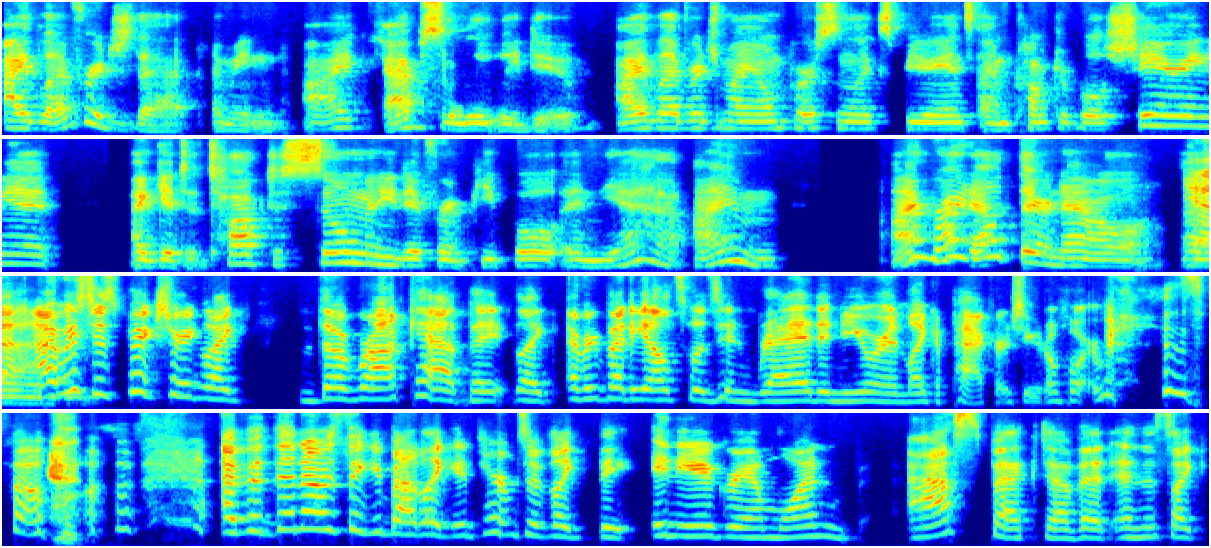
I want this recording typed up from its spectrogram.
I leverage that. I mean, I absolutely do. I leverage my own personal experience. I'm comfortable sharing it. I get to talk to so many different people. And yeah, I'm I'm right out there now. Yeah, um, I was just picturing like the Rockette, but like everybody else was in red and you were in like a Packers uniform. so, but then I was thinking about like in terms of like the Enneagram one aspect of it. And it's like,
